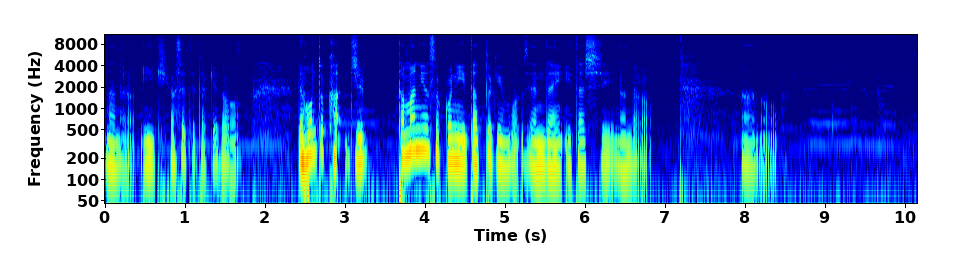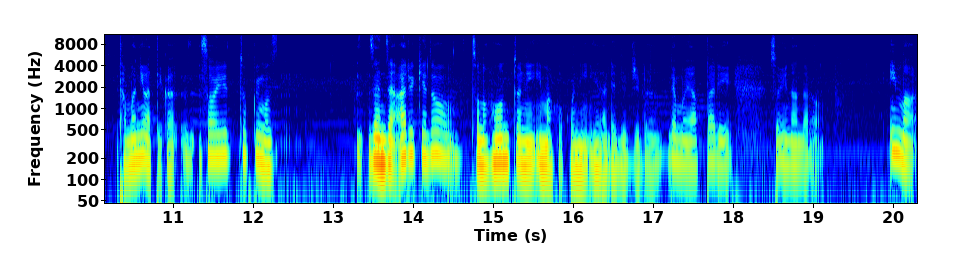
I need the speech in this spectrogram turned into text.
なんだろう言い聞かせてたけど。で本当かじたまにはそこにいた時も全然いたしなんだろう。あのたまにはっていうかそういう時も全然あるけどその本当に今ここにいられる自分。でもやっぱりそういうなんだろう今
